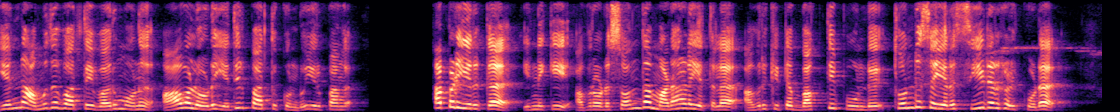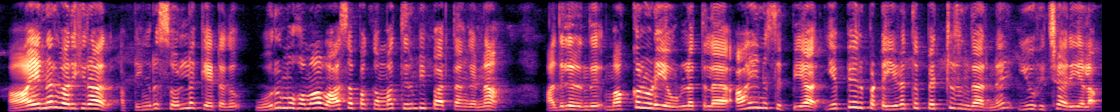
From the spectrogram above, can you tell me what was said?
என்ன அமுத வார்த்தை வருமோன்னு ஆவலோடு எதிர்பார்த்து கொண்டு இருப்பாங்க. அப்படி இருக்க இன்னைக்கு அவரோட சொந்த மடாலயத்தில் அவர்கிட்ட பக்தி பூண்டு தொண்டு செய்கிற சீடர்கள் கூட ஆயனர் வருகிறார் அப்படிங்கிற சொல்ல கேட்டதோ ஒரு முகமாக வாசப்பக்கமாக திரும்பி பார்த்தாங்கன்னா அதிலிருந்து மக்களுடைய உள்ளத்தில் ஆயன சிற்பியார் எப்பேற்பட்ட இடத்தை பெற்றிருந்தார்னு யூகிச்சு அறியலாம்.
